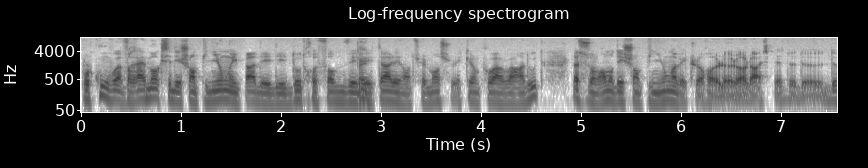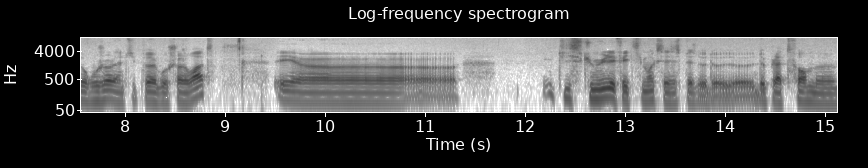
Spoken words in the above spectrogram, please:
pour le coup, on voit vraiment que c'est des champignons et pas des, d'autres formes végétales éventuellement sur lesquelles on pourrait avoir un doute. Là, ce sont vraiment des champignons avec leur, leur, espèce de, de, rougeole un petit peu à gauche à droite. Et euh, qui se cumulent effectivement avec ces espèces de, de, de plateformes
